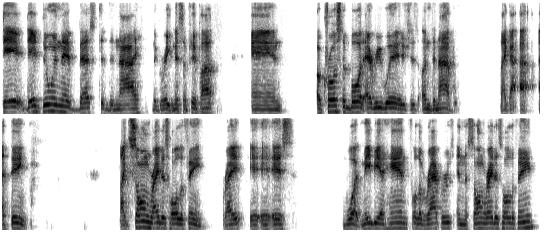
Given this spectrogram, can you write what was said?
they they're doing their best to deny the greatness of hip hop, and across the board, everywhere is just undeniable. Like I, I I think like songwriters hall of fame right? It, it- it's what maybe a handful of rappers in the songwriters hall of fame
